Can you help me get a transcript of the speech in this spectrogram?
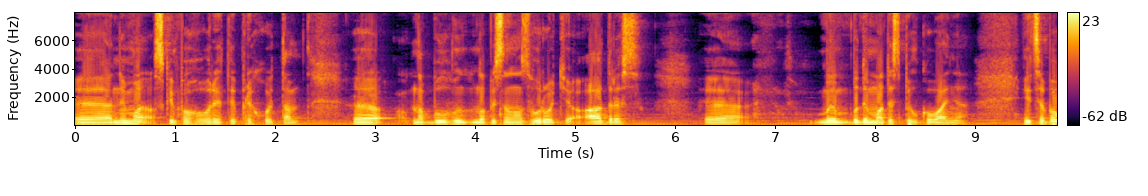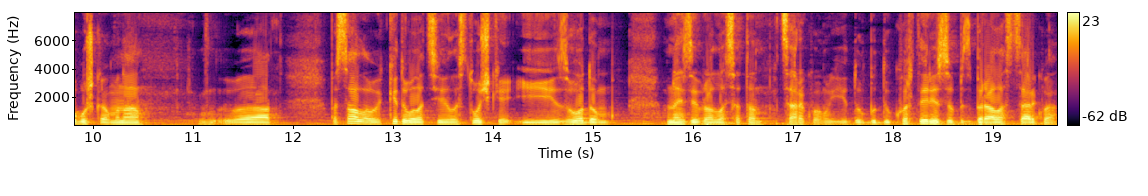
е, нема з ким поговорити, приходь там, е, було написано на звороті адрес, е, ми будемо мати спілкування. І ця бабушка, вона писала, викидувала ці листочки, і згодом в неї зібралася там церква. Її до, квартирі збиралась церква.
